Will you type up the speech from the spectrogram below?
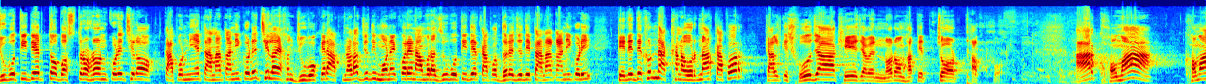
যুবতীদের তো বস্ত্রহরণ করেছিল, কাপড় নিয়ে টানাটানি করেছিল, এখন যুবকেরা আপনারা যদি মনে করেন আমরা যুবতীদের কাপড় ধরে যদি টানাটানি করি, টেনে দেখুন না, একখানা ওড়নার কাপড়, কালকে সোজা খেয়ে যাবেন নরম হাতের চট থাপ্পড়। আর ক্ষমা ক্ষমা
